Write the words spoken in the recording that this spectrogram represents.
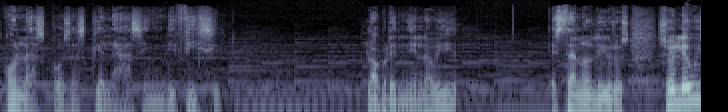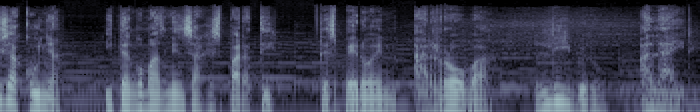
con las cosas que la hacen difícil. Lo aprendí en la vida. Está en los libros. Soy Lewis Acuña y tengo más mensajes para ti. Te espero en arroba libro al aire.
